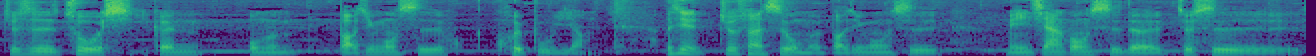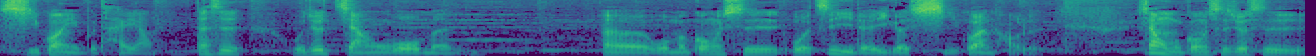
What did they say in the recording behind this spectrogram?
就是作息跟我们保金公司会不一样，而且就算是我们保金公司，每一家公司的就是习惯也不太一样。但是我就讲我们。呃，我们公司我自己的一个习惯好了，像我们公司就是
